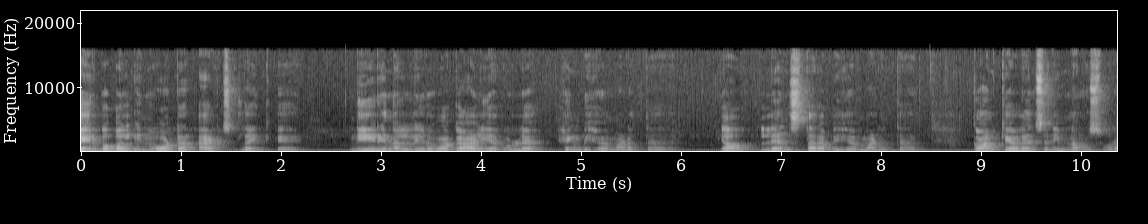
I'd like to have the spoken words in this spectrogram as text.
Air bubble in water acts like a ನೀರಿನಲ್ಲಿರುವ ಗಾಳಿಯ ಗುಳ್ಳೆ ಹೆಂಗೆ ಬಿಹೇವ್ ಮಾಡುತ್ತೆ? ಯಾವ ಲೆನ್ಸ್ ಥರ ಬಿಹೇವ್ ಮಾಡುತ್ತೆ? ಕಾನ್ಕೇವ್ ಲೆನ್ಸ್ ನಿಮ್ನ ಮಸೂರ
